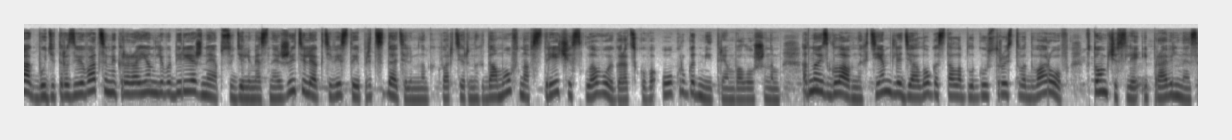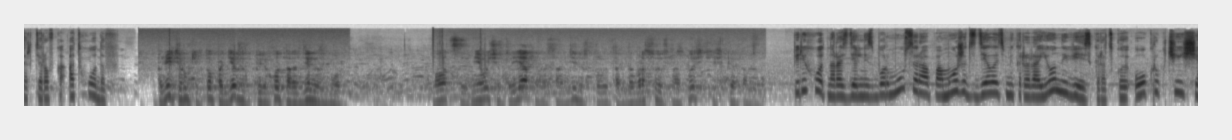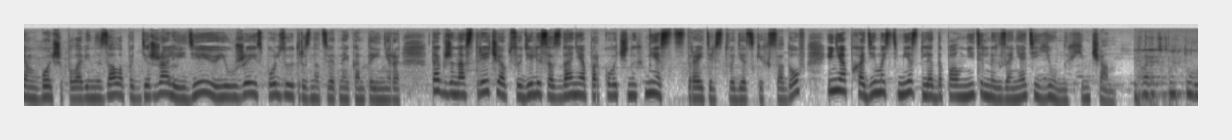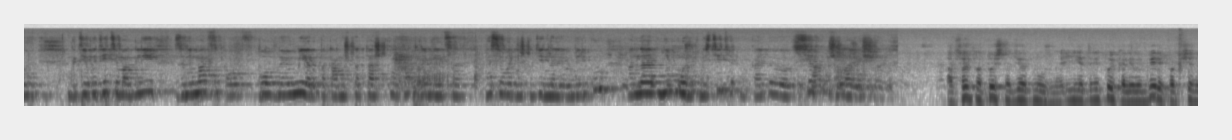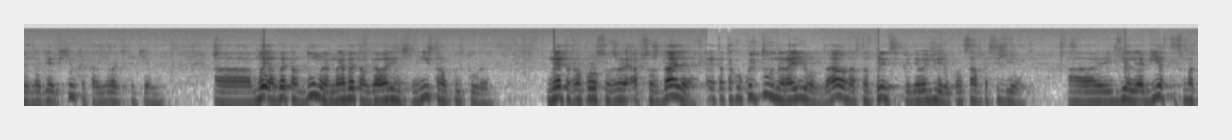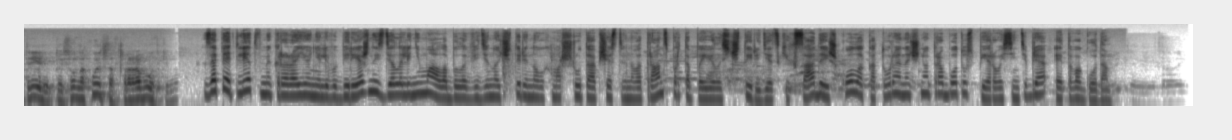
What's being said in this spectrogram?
Как будет развиваться микрорайон Левобережный, обсудили местные жители, активисты и председатели многоквартирных домов на встрече с главой городского округа Дмитрием Волошиным. Одной из главных тем для диалога стало благоустройство дворов, в том числе и правильная сортировка отходов. Поднимите руки, кто поддерживает переход на раздельный сбор. Молодцы. Мне очень приятно, на самом деле, что вы так добросовестно относитесь к этому. Переход на раздельный сбор мусора поможет сделать микрорайон и весь городской округ чище. Больше половины зала поддержали идею и уже используют разноцветные контейнеры. Также на встрече обсудили создание парковочных мест, строительство детских садов и необходимость мест для дополнительных занятий юных химчан. Дворец культуры, где бы дети могли заниматься в полную меру, потому что та школа, которая имеется на сегодняшний день на левом берегу, она не может вместить э, всех желающих. Абсолютно точно делать нужно. И это не только левый берег, вообще нужно делать в Химках, развивать эту тему. А, мы об этом думаем, мы об этом говорим с министром культуры. Мы этот вопрос уже обсуждали. Это такой культурный район, да, у нас, ну, в принципе, левый берег, он сам по себе. А, и делали объезды, смотрели, то есть он находится в проработке. За пять лет в микрорайоне Левобережный сделали немало. Было введено четыре новых маршрута общественного транспорта, появилось четыре детских сада и школа, которая начнет работу с 1 сентября этого года.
